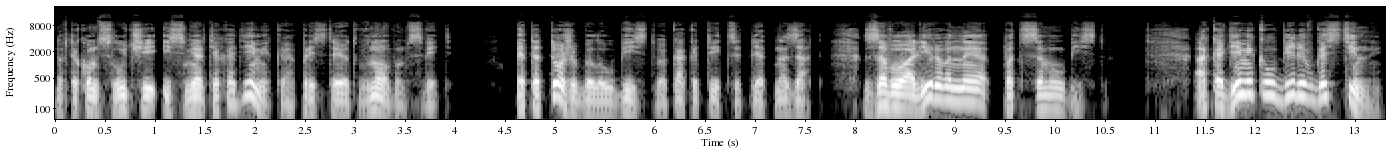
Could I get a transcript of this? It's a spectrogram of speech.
Но в таком случае и смерть академика предстает в новом свете. Это тоже было убийство, как и 30 лет назад, завуалированное под самоубийство. Академика убили в гостиной,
